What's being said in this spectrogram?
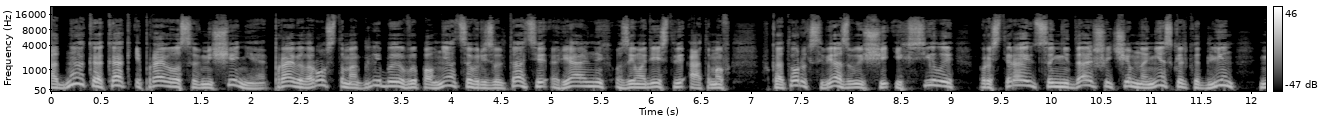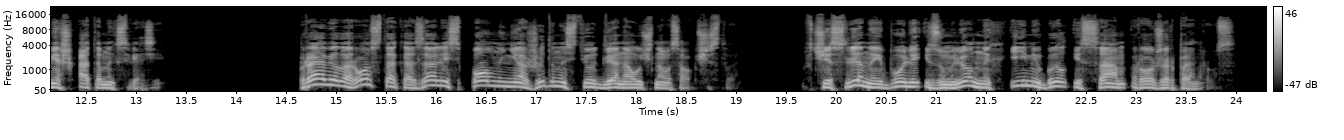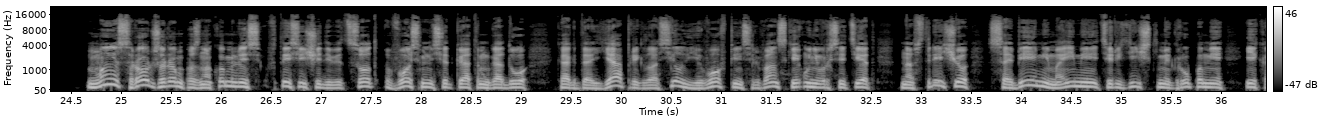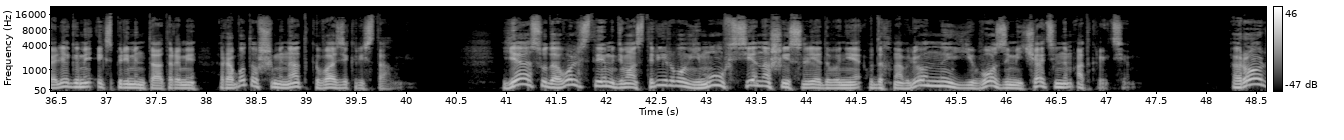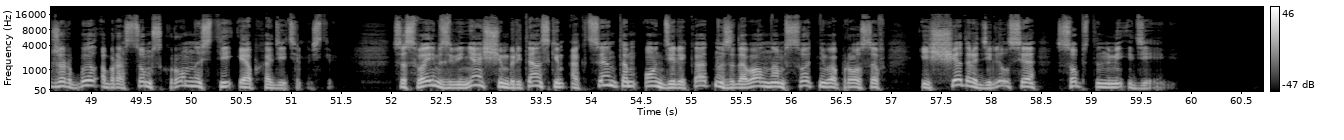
Однако, как и правила совмещения, правила роста могли бы выполняться в результате реальных взаимодействий атомов, в которых связывающие их силы простираются не дальше, чем на несколько длин межатомных связей. Правила роста оказались полной неожиданностью для научного сообщества. В числе наиболее изумленных ими был и сам Роджер Пенроуз. Мы с Роджером познакомились в 1985 году, когда я пригласил его в Пенсильванский университет на встречу с обеими моими теоретическими группами и коллегами-экспериментаторами, работавшими над квазикристаллами. Я с удовольствием демонстрировал ему все наши исследования, вдохновленные его замечательным открытием. Роджер был образцом скромности и обходительности. Со своим звенящим британским акцентом он деликатно задавал нам сотни вопросов и щедро делился собственными идеями.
